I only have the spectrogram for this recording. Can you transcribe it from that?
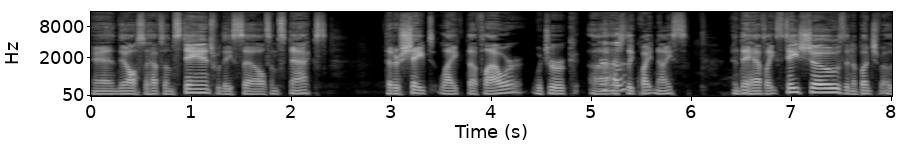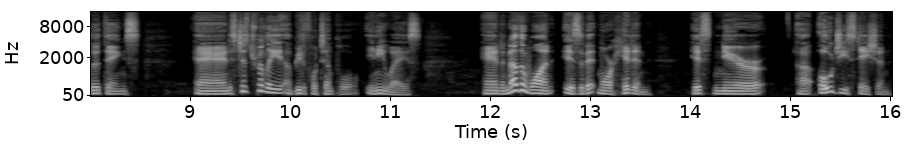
And they also have some stands where they sell some snacks that are shaped like the flower, which are uh, Uh-huh. actually quite nice. And they have like stage shows and a bunch of other things. And it's just really a beautiful temple, anyways. And another one is a bit more hidden. It's near uh, Oji Station,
